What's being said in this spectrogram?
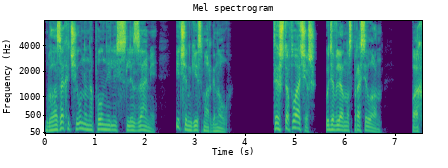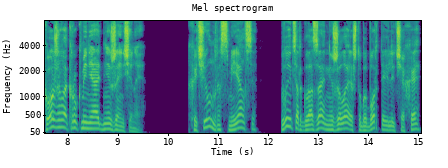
Глаза Хачиуна наполнились слезами, и Чингис моргнул. «Ты что плачешь?» — удивленно спросил он. «Похоже, вокруг меня одни женщины». Хачиун рассмеялся, вытер глаза, не желая, чтобы Борта или Чахе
